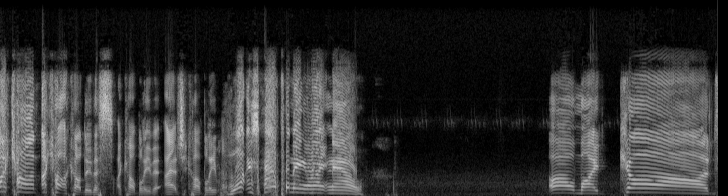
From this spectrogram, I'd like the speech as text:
I can't, I can't, I can't do this. I can't believe it. I actually can't believe it. What is happening right now? Oh my god!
